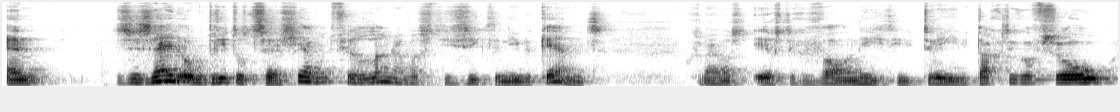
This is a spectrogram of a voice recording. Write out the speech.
En ze zeiden ook drie tot zes jaar, want veel langer was die ziekte niet bekend. Volgens mij was het eerste geval in 1982 of zo.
